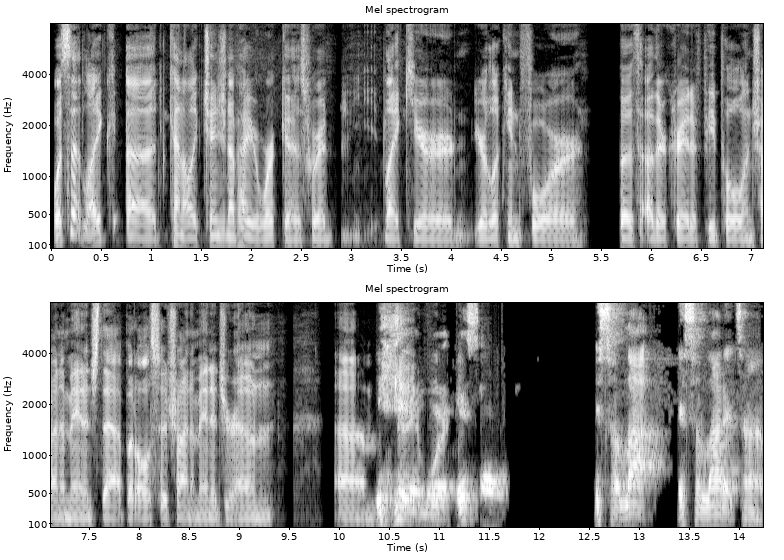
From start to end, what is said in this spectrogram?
What's that like? Uh, kind of like changing up how your work goes, where like you're you're looking for both other creative people and trying to manage that, but also trying to manage your own. Um, yeah, man, it's uh, it's a lot. It's a lot of time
